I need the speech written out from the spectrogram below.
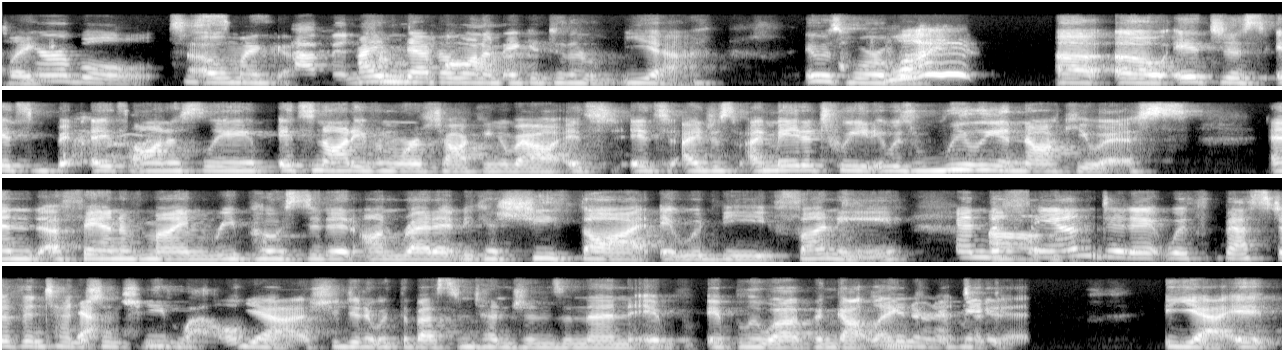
got like, terrible. To oh my God. I never want to make it to the, yeah, it was horrible. what Uh, oh, it just, it's, it's honestly, it's not even worth talking about. It's, it's, I just, I made a tweet. It was really innocuous. And a fan of mine reposted it on Reddit because she thought it would be funny. And the Um, fan did it with best of intentions she- as well. Yeah, she did it with the best intentions, and then it it blew up and got like internet it- it. yeah it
